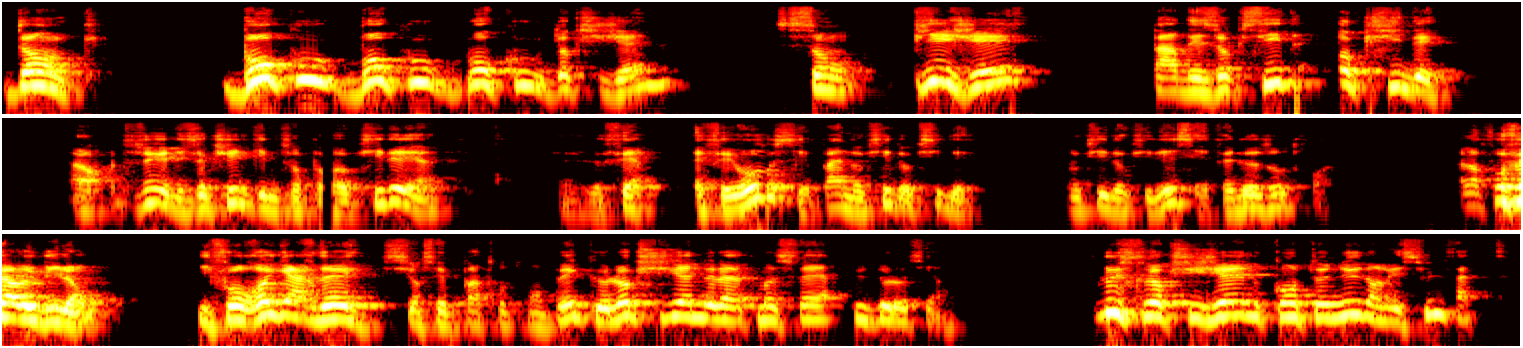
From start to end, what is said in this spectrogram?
Donc, beaucoup, beaucoup, beaucoup d'oxygène sont piégés par des oxydes oxydés. Alors, attention, il y a des oxydes qui ne sont pas oxydés. Hein. Le fer FeO, ce n'est pas un oxyde oxydé. L'oxyde oxydé, c'est Fe2O3. Alors, il faut faire le bilan. Il faut regarder, si on ne s'est pas trop trompé, que l'oxygène de l'atmosphère plus de l'océan, plus l'oxygène contenu dans les sulfates,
